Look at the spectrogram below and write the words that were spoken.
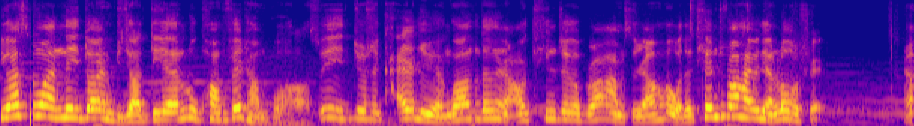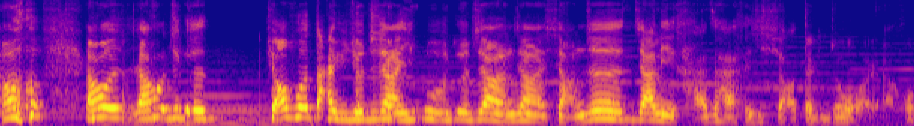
US One 那段比较颠，路况非常不好，所以就是开着远光灯，然后听这个 Brahms，然后我的天窗还有点漏水，然后，然后，然后这个瓢泼大雨就这样一路就这样这样，想着家里孩子还很小，等着我，然后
